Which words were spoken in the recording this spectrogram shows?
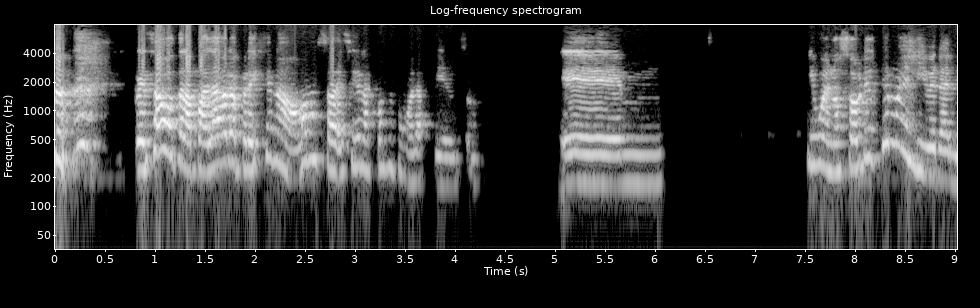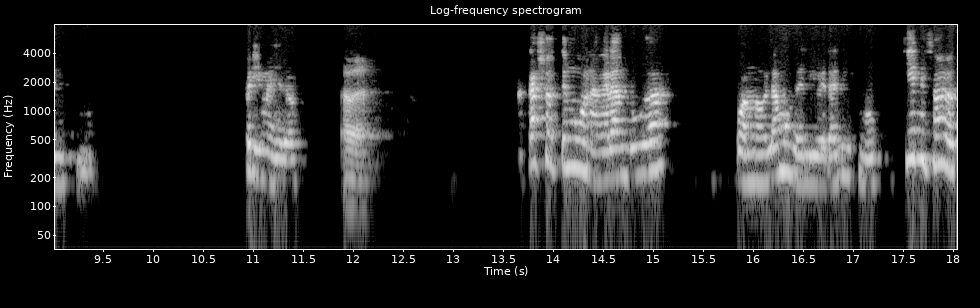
Pensaba otra palabra, pero dije, no, vamos a decir las cosas como las pienso. Em, y bueno, sobre el tema del liberalismo. Primero. A ver. Acá yo tengo una gran duda cuando hablamos del liberalismo. ¿Quiénes son, los,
